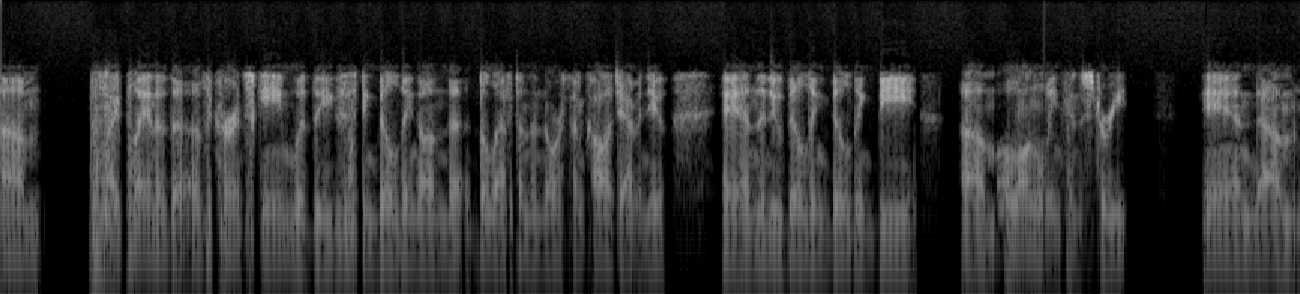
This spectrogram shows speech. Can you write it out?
um, the site plan of the of the current scheme with the existing building on the the left and the north on College Avenue, and the new building, Building B, um, along Lincoln Street, and um,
